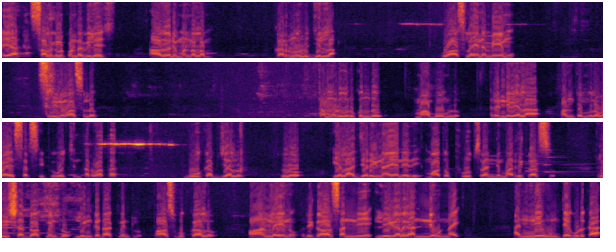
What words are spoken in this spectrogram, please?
అయ్యా సలగలకొండ విలేజ్ ఆదోని మండలం కర్నూలు జిల్లా. వాసులైన మేము శ్రీనివాసులు తమ్ముడు ఉరుకుందు మా భూములు. రెండు వేల పంతొమ్మిదిలో వైఎస్ఆర్సీపీ వచ్చిన తర్వాత భూ కబ్జాలులో ఎలా జరిగినాయి అనేది మాతో ప్రూఫ్స్ అన్నీ మా రికార్డ్స్ రిజిస్టర్ డాక్యుమెంట్లు లింక్ డాక్యుమెంట్లు పాస్బుక్కాలు ఆన్లైన్ రికార్డ్స్ అన్నీ లీగల్గా అన్నీ ఉన్నాయి. అన్నీ ఉంటే కూడా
